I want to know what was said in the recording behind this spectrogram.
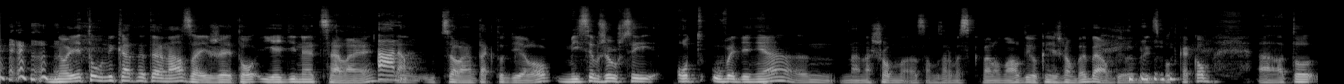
no je to unikátne teda naozaj, že je to jediné celé. Áno. Celé takto dielo. Myslím, že už si od uvedenia na našom samozrejme skvelom audioknižnom webe audiolibrix.com a to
